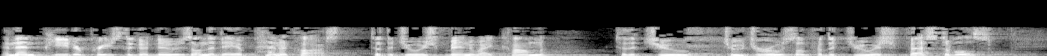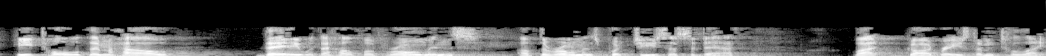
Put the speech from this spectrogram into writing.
And then Peter preached the good news on the day of Pentecost to the Jewish men who had come to the Jew, to Jerusalem for the Jewish festivals. He told them how they, with the help of Romans, of the Romans, put Jesus to death, but God raised him to life.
